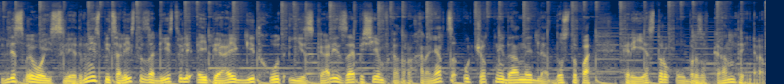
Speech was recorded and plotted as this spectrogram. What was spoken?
Для своего исследования специалисты задействовали API GitHub и искали записи, в которых хранятся учетные данные для доступа к реестру образов контейнеров.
